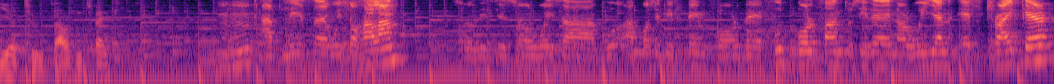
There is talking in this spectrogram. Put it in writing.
year 2020 mm-hmm. at least uh, we saw Haaland So this is always a, a positive thing for the football fan to see the Norwegian striker.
